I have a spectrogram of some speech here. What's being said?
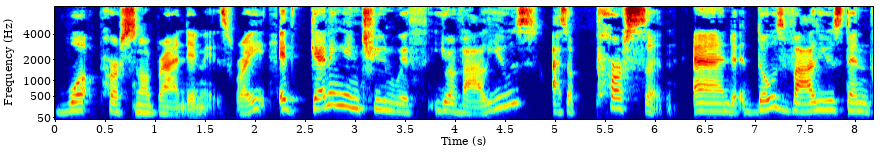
what personal branding is, right? It's getting in tune with your values as a person. And those values then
